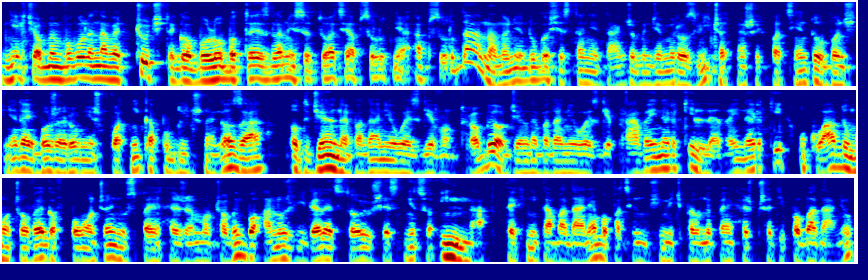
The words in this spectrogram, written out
nie chciałbym w ogóle nawet czuć tego bólu, bo to jest dla mnie sytuacja absolutnie absurdalna. No niedługo się stanie tak, że będziemy rozliczać naszych pacjentów, bądź nie daj Boże również płatnika publicznego za oddzielne badanie USG wątroby, oddzielne badanie USG prawej nerki, lewej nerki, układu moczowego w połączeniu z pęcherzem moczowym, bo anusz widelec to już jest nieco inna technika badania, bo pacjent musi mieć pełny pęcherz przed i po badaniu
